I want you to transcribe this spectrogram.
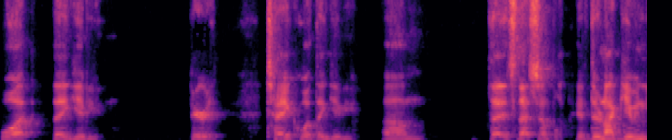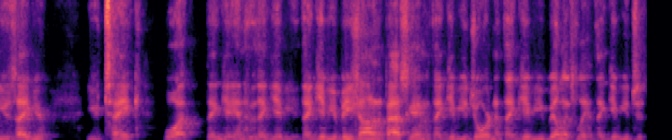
what they give you. Period. Take what they give you. Um, that it's that simple. If they're not giving you Xavier, you take what they get and who they give you. They give you Bijan in the passing game. If they give you Jordan, if they give you Billingsley, if they give you J-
